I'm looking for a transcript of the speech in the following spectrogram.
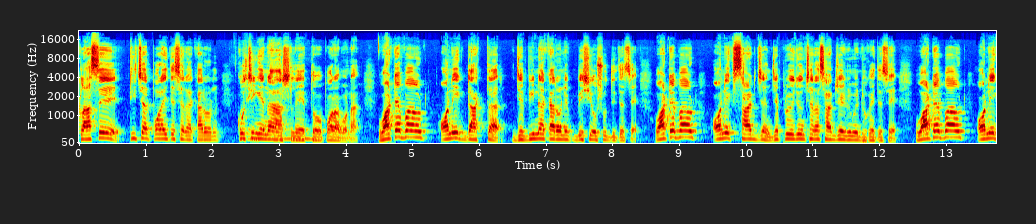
ক্লাসে টিচার পড়াইতেছে না কারণ কোচিংয়ে না আসলে তো পড়াবো না। হোয়াট অ্যাবাউট অনেক ডাক্তার যে বিনা কারণে বেশি ওষুধ দিতেছে? হোয়াট অ্যাবাউট অনেক সার্জন যে প্রয়োজন ছাড়া সার্জারি রুমে ঢুকাইতেছে? হোয়াট অ্যাবাউট অনেক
